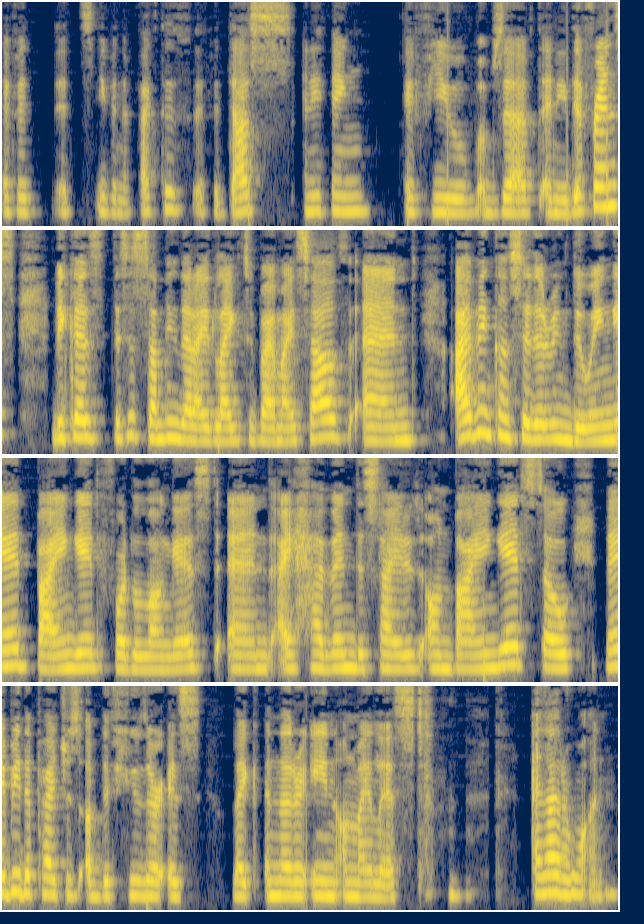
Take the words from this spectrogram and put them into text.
if it, it's even effective, if it does anything if you've observed any difference because this is something that I'd like to buy myself and I've been considering doing it, buying it for the longest and I haven't decided on buying it. So maybe the purchase of diffuser is like another in on my list. another one.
